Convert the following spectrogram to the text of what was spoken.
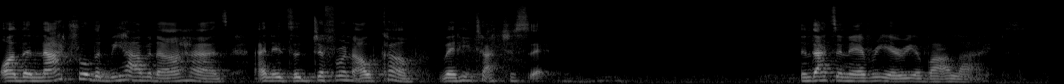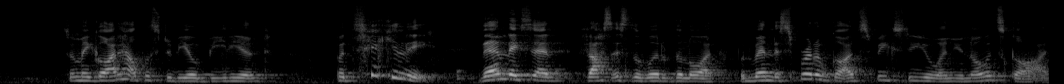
on the natural that we have in our hands, and it's a different outcome when He touches it. And that's in every area of our lives. So may God help us to be obedient particularly, then they said, Thus is the word of the Lord. But when the Spirit of God speaks to you and you know it's God,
